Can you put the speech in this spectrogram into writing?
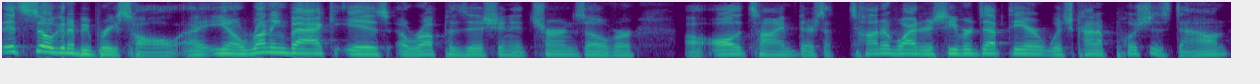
It's still going to be Breece Hall. Uh, you know, running back is a rough position. It churns over uh, all the time. There's a ton of wide receiver depth here, which kind of pushes down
